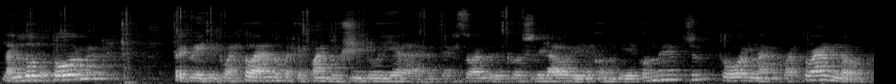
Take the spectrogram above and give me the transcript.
L'anno dopo torna, frequenta il quarto anno perché quando uscì lui era il terzo anno del corso di laurea in economia e commercio, torna al quarto anno,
